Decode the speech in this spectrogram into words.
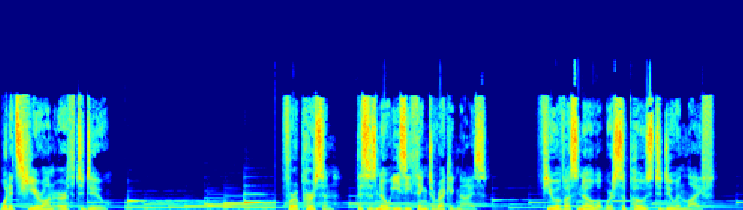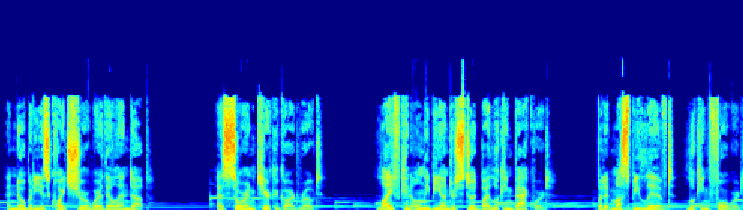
what it's here on earth to do. For a person, this is no easy thing to recognize. Few of us know what we're supposed to do in life, and nobody is quite sure where they'll end up. As Soren Kierkegaard wrote, Life can only be understood by looking backward, but it must be lived looking forward.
